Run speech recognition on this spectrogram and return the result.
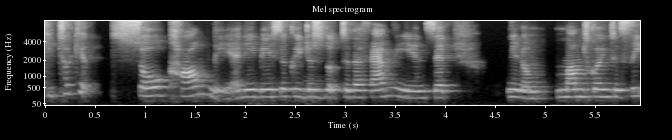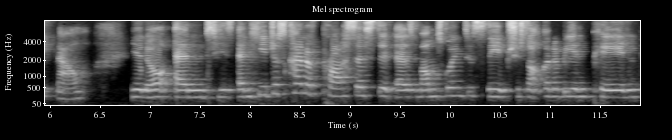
he took it so calmly, and he basically just looked to the family and said, you know, mom's going to sleep now, you know, and he's and he just kind of processed it as mom's going to sleep, she's not going to be in pain.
